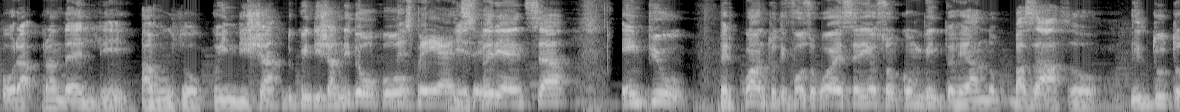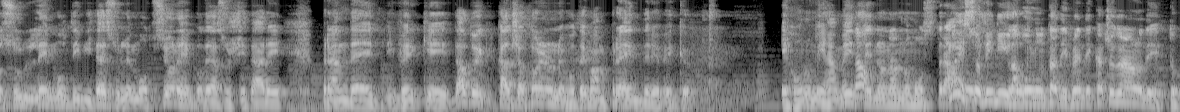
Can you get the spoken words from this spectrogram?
ora Prandelli ha avuto 15, a- 15 anni dopo Di esperienza e in più, per quanto tifoso può essere, io sono convinto che hanno basato il tutto sull'emotività e sull'emozione che poteva suscitare Prandelli perché dato che il calciatore non ne potevano prendere perché economicamente No, non hanno mostrato la volontà di prendere il calciatore hanno detto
